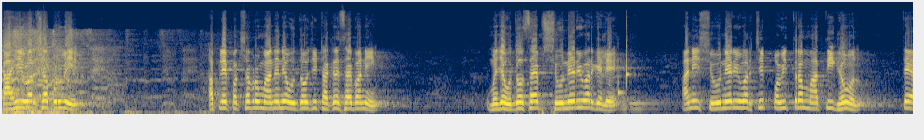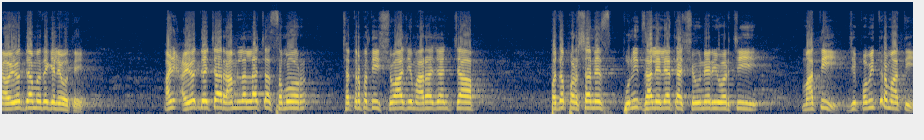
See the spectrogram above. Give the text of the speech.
काही वर्षापूर्वी आपले पक्षप्रमुख माननीय उद्धवजी ठाकरे साहेबांनी म्हणजे उद्धवसाहेब शिवनेरीवर गेले आणि शिवनेरीवरची पवित्र माती घेऊन ते अयोध्यामध्ये गेले होते. आणि अयोध्येच्या रामलल्लाच्या समोर छत्रपती शिवाजी महाराजांच्या पदपर्शाने पुनीत झालेल्या त्या शिवनेरीवरची माती जी पवित्र माती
